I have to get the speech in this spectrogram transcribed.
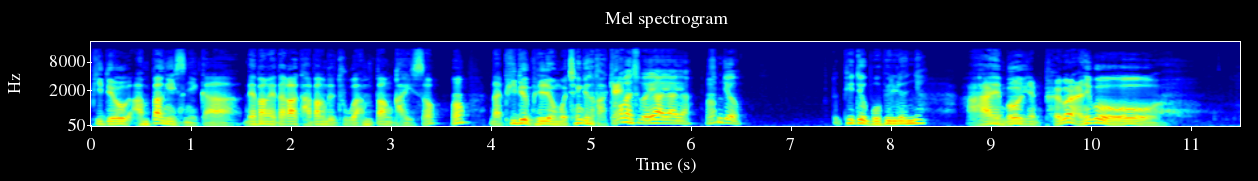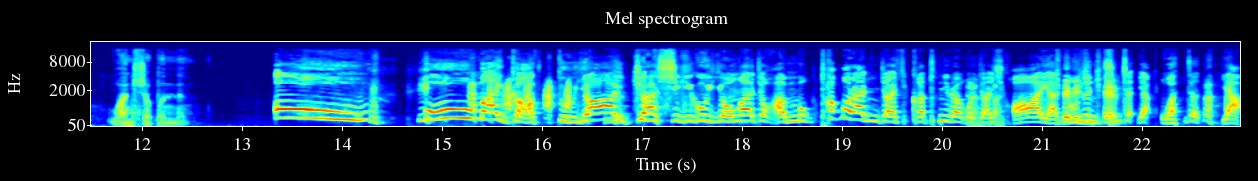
비디오 안방에 있으니까 내 방에다가 가방들 두고 안방 가 있어. 어? 나 비디오 빌려온 거 챙겨서 갈게. 가만 있어봐. 야, 야, 야. 어? 심지어 너 비디오 뭐 빌렸냐? 아이, 뭐 그냥 별건 아니고 원초적 본능. 오우! Oh my God, 야, 이 자식, 이거 영화적 안목 탁월한 자식 같으니라고, 야, 자식. 아, 야, 캡이지, 너는 캡. 진짜, 야, 완전, 야,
